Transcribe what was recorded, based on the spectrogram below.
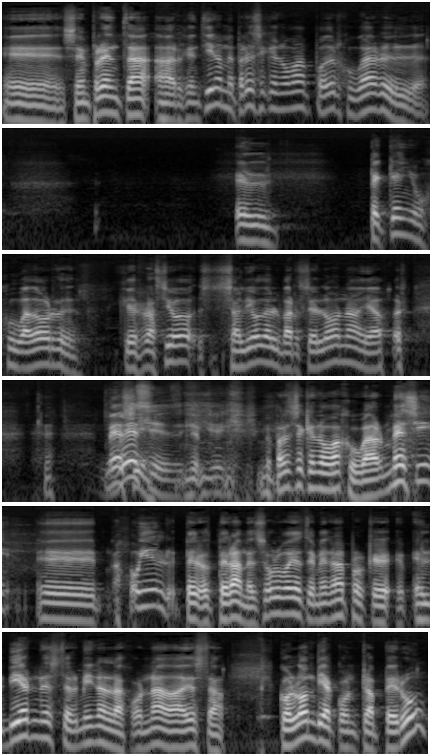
se enfrenta a Argentina, me parece que no va a poder jugar el, el pequeño jugador que salió del Barcelona y ahora... Messi, me, parece que no va a jugar. Messi eh, oye, pero espérame, solo voy a terminar porque el viernes termina la jornada esta. Colombia contra Perú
